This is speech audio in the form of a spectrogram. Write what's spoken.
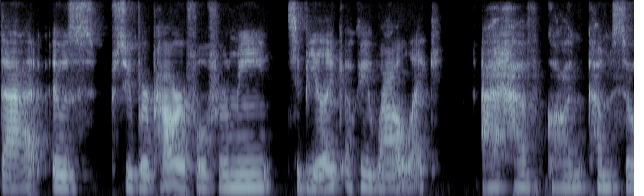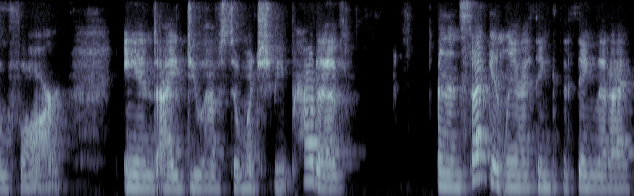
that, it was super powerful for me to be like, okay, wow, like I have gone, come so far and I do have so much to be proud of. And then, secondly, I think the thing that I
